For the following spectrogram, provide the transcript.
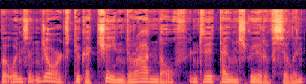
but when St. George took a chained Randolph into the town square of Sillin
